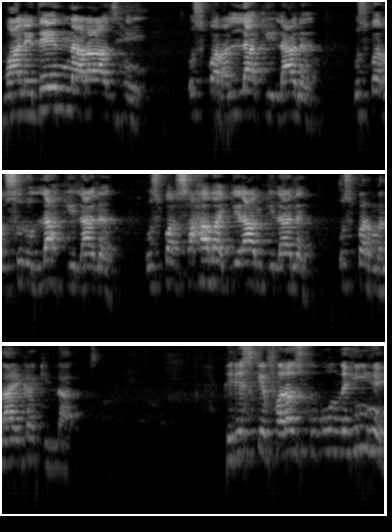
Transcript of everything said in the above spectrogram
वालदेन नाराज़ हैं, उस पर अल्लाह की लानत, उस पर रसूलुल्लाह की लानत, उस पर सहाबा किराम की लानत, उस पर मलाइका की लानत। फिर इसके फ़र्ज़ कबूल नहीं है,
